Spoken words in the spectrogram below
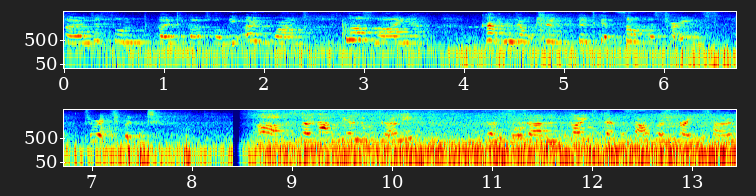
So I'm just on, going to go on the overground last line, Clapham Junction, going to get the Southwest trains to Richmond. Ah, so that's the end of the journey. Just um, going to get the Southwest trains home.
